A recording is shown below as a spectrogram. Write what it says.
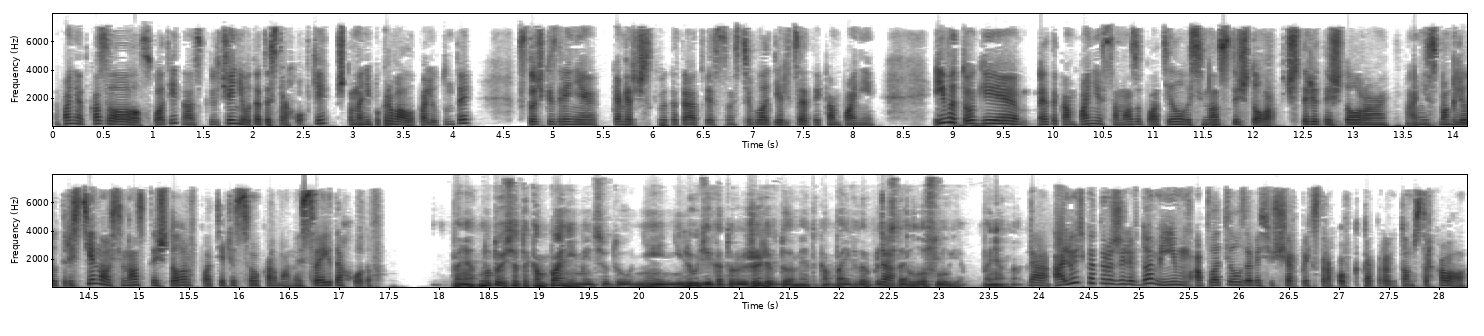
компания отказывалась платить на исключение вот этой страховки, что она не покрывала полютанты с точки зрения коммерческой вот этой ответственности владельца этой компании. И в итоге эта компания сама заплатила 18 тысяч долларов. 4 тысяч долларов они смогли утрясти, но 18 тысяч долларов платили из своего кармана, из своих доходов. Понятно. Ну, то есть, это компания имеется в виду не, не люди, которые жили в доме, это компания, которая предоставила да. услуги. Понятно. Да, а люди, которые жили в доме, им оплатил за весь ущерб их страховка, которую их дом страховала.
